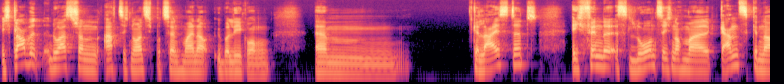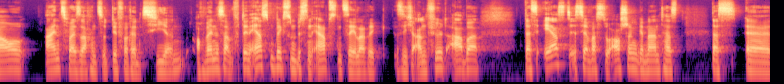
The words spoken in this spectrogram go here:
ich glaube, du hast schon 80, 90 Prozent meiner Überlegungen ähm, geleistet. Ich finde, es lohnt sich nochmal ganz genau ein, zwei Sachen zu differenzieren, auch wenn es auf den ersten Blick so ein bisschen erbsenzählerig sich anfühlt. Aber das Erste ist ja, was du auch schon genannt hast, das äh,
